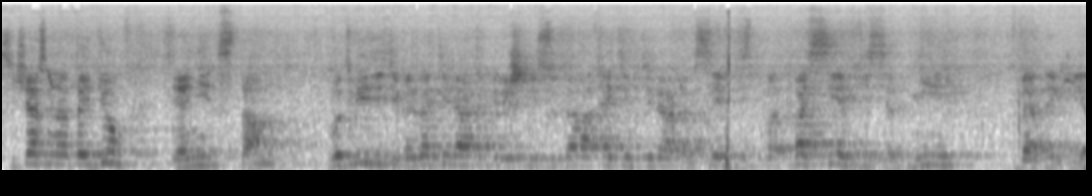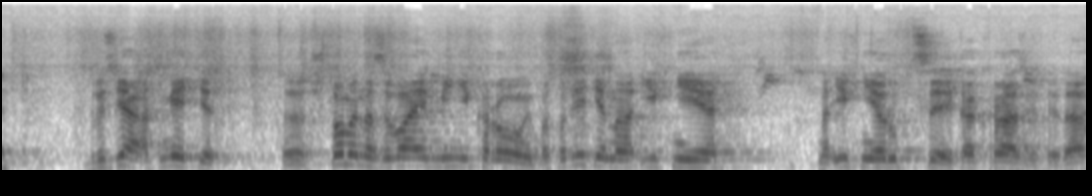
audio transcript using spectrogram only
Сейчас мы отойдем, и они станут. Вот видите, когда телята перешли сюда, этим телятам 70, по- по 70 дней в этой клетке. Друзья, отметьте, э, что мы называем мини-коровами. Посмотрите на ихние, на ихние рубцы, как развиты, да?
